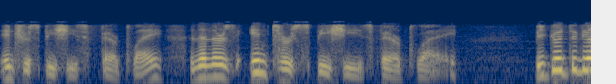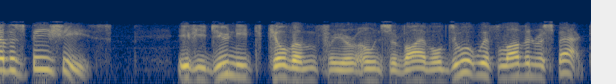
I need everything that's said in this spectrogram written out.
intraspecies fair play. And then there's interspecies fair play. Be good to the other species. If you do need to kill them for your own survival, do it with love and respect.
